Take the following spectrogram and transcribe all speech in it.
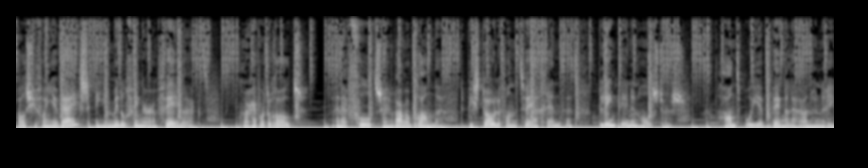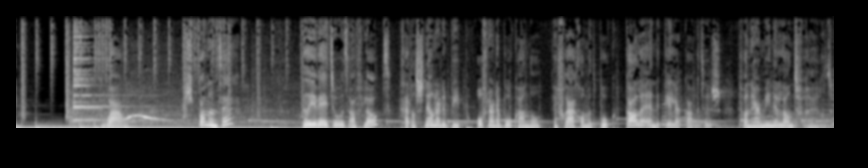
als je van je wijs en je middelvinger een V maakt. Maar hij wordt rood en hij voelt zijn wangen branden. Pistolen van de twee agenten blinken in hun holsters. Handboeien bengelen aan hun riem. Wauw. Spannend hè? Wil je weten hoe het afloopt? Ga dan snel naar de biep of naar de boekhandel en vraag om het boek Kalle en de Killercactus van Hermine Landvreugd.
